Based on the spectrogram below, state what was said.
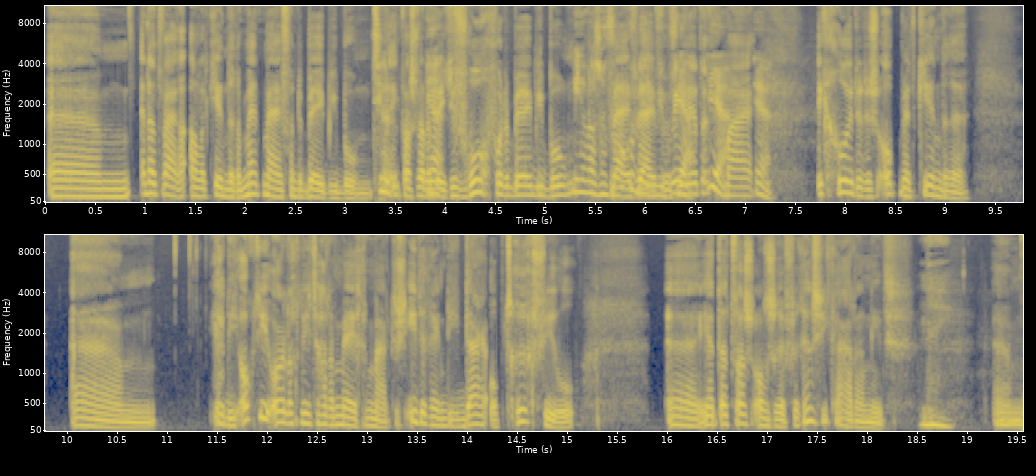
Um, en dat waren alle kinderen met mij van de babyboom. Tuurlijk, ik was wel een ja. beetje vroeg voor de babyboom. Je was een vroege babyboom, 45, ja, ja, maar ik groeide dus op met kinderen... Um, ja, die ook die oorlog niet hadden meegemaakt. Dus iedereen die daarop terugviel... Uh, ja, dat was ons referentiekader niet. Nee. Um,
